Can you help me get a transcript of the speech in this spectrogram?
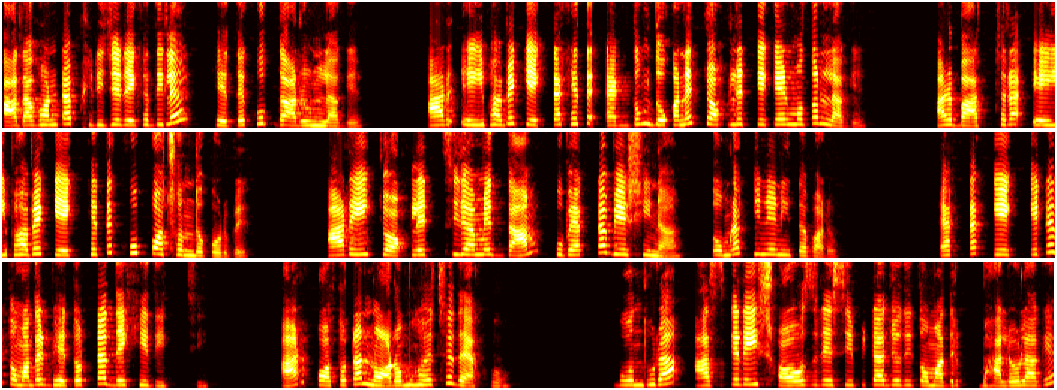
আধা ঘণ্টা ফ্রিজে রেখে দিলে খেতে খুব দারুণ লাগে। আর এইভাবে কেকটা খেতে একদম দোকানের চকলেট কেকের মতন লাগে। আর বাচ্চারা এইভাবে কেক খেতে খুব পছন্দ করবে। আর এই চকলেট সিরামের দাম খুব একটা বেশি না, তোমরা কিনে নিতে পারো। একটা কেক কেটে তোমাদের ভেতরটা দেখিয়ে দিচ্ছি। আর কতটা নরম হয়েছে দেখো। বন্ধুরা, আজকের এই সহজ রেসিপিটা যদি তোমাদের ভালো লাগে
